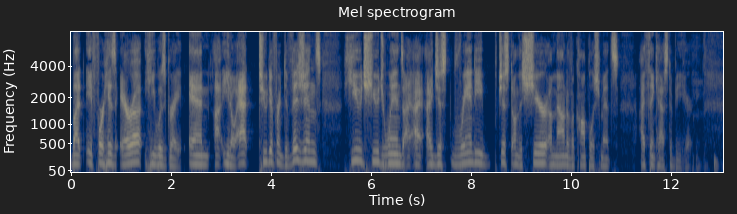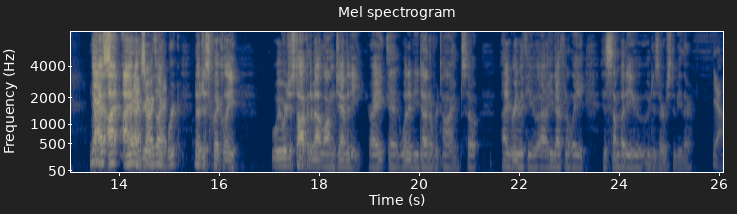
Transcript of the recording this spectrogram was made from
But if for his era, he was great, and uh, you know, at two different divisions, huge, huge wins. I, I, I just Randy, just on the sheer amount of accomplishments, I think has to be here. Next, I, I, I oh, yeah, sorry, go ahead. We're, no, just quickly we were just talking about longevity, right? And what have you done over time? So I agree with you. Uh, he definitely is somebody who, who deserves to be there. Yeah.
